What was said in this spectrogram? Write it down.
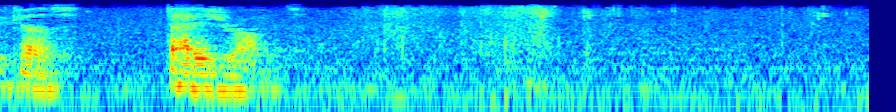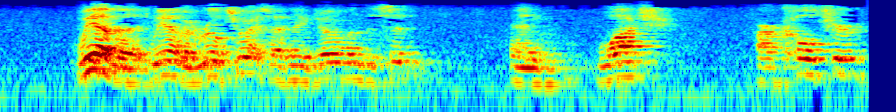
Because that is your audience. We have a we have a real choice, I think, gentlemen, to sit and watch our culture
